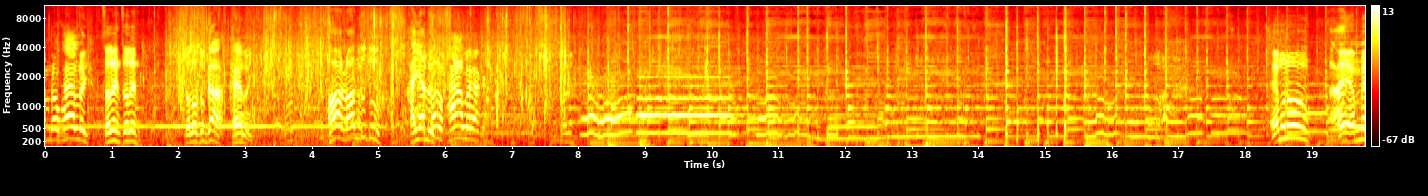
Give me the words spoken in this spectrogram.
আমরাও খায়া লই। চলেন চলেন। চলো দুর্গা খায়া লই। হ লন দুদু খাইয়া লই। খাওয়া লই আগে। এমনও এই এমএ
